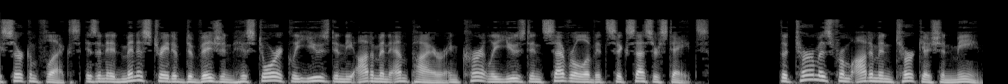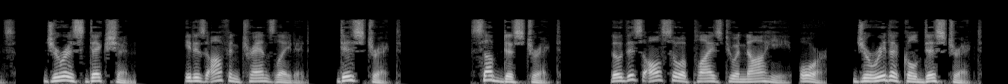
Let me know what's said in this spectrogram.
circumflex is an administrative division historically used in the Ottoman Empire and currently used in several of its successor states. The term is from Ottoman Turkish and means, "...jurisdiction". It is often translated, "...district", "...subdistrict", though this also applies to a nahi, or "...juridical district".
